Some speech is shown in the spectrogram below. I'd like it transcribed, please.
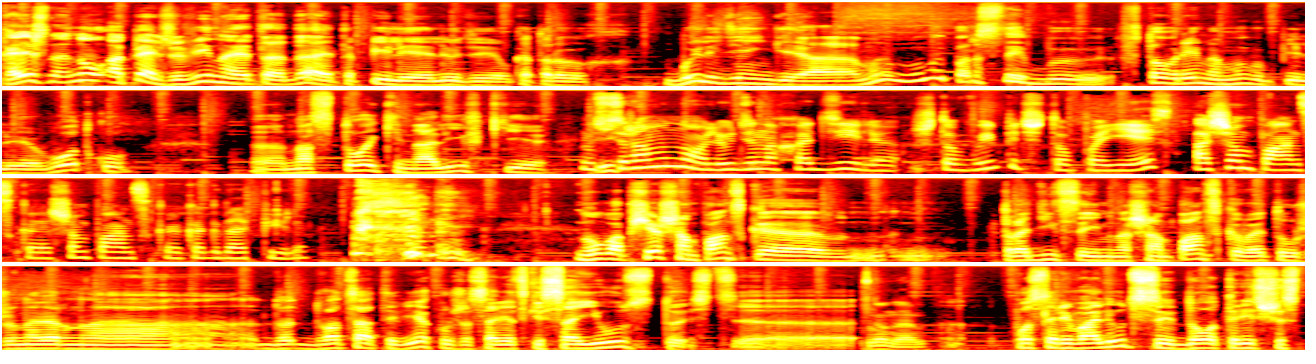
конечно, ну, опять же, вина это, да, это пили люди, у которых были деньги, а мы, мы простые, бы- в то время мы бы пили водку, э, настойки, наливки. Но И- все равно люди находили, что выпить, что поесть. А шампанское, шампанское когда пили? Ну, вообще, шампанское, традиция именно шампанского, это уже, наверное, 20 век, уже Советский Союз, то есть э, Ну да. после революции до 1936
